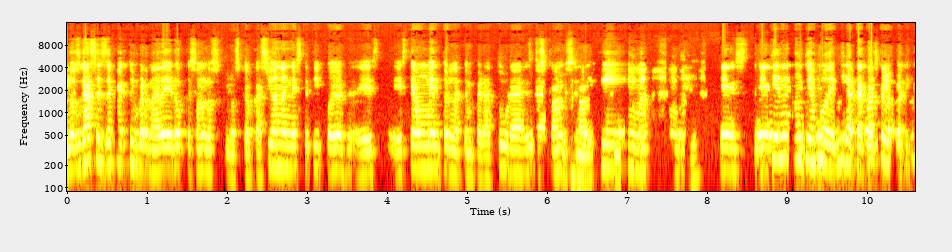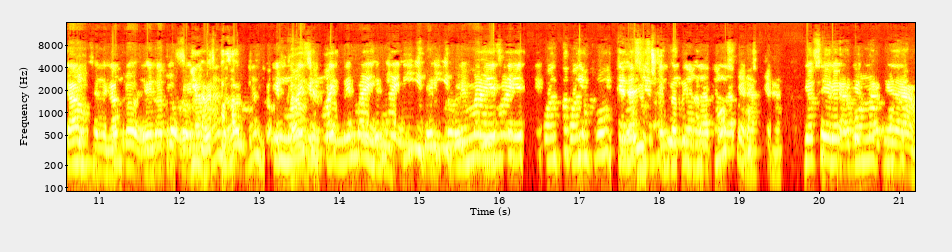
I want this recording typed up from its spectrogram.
los gases de efecto invernadero, que son los, que ocasionan este tipo de este, aumento en la temperatura, estos cambios en el clima, este, tienen un tiempo de vida. ¿Te acuerdas que lo platicábamos en el otro, en otro programa? ¿no? es el problema emitir, el problema es cuánto tiempo queda suspendido en la atmósfera. Yo sé, el carbono queda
